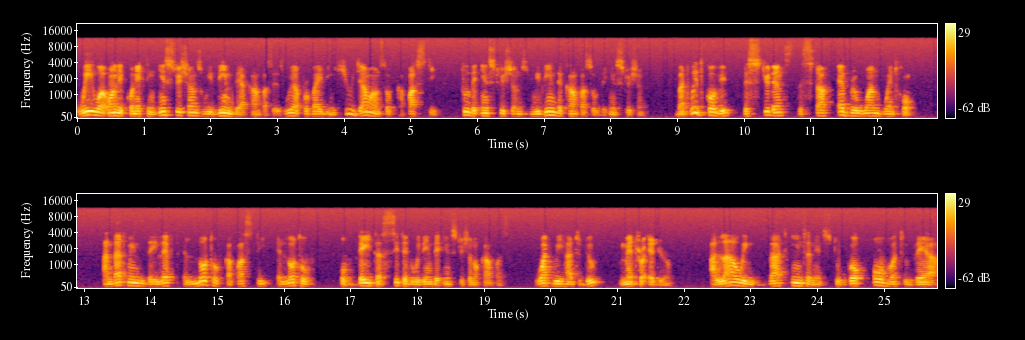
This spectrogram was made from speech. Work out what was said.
We were only connecting institutions within their campuses. We are providing huge amounts of capacity to the institutions within the campus of the institution. But with COVID, the students, the staff, everyone went home. And that means they left a lot of capacity, a lot of, of data seated within the institutional campus. What we had to do, Metro Eduroam, allowing that internet to go over to their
